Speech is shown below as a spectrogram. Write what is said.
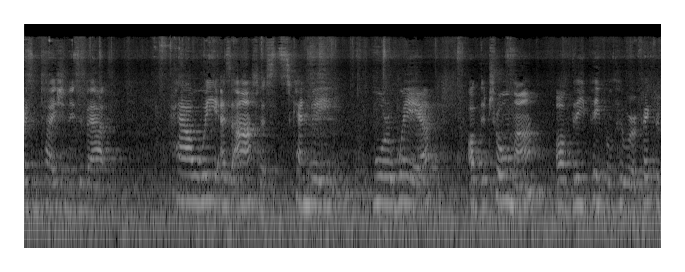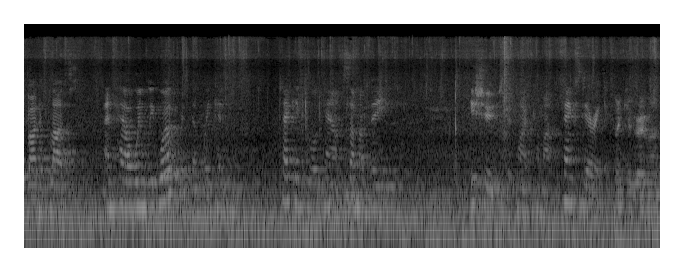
presentation is about how we as artists can be more aware of the trauma of the people who were affected by the floods and how when we work with them we can take into account some of the issues that might come up. Thanks, Derek. Thank you very much.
